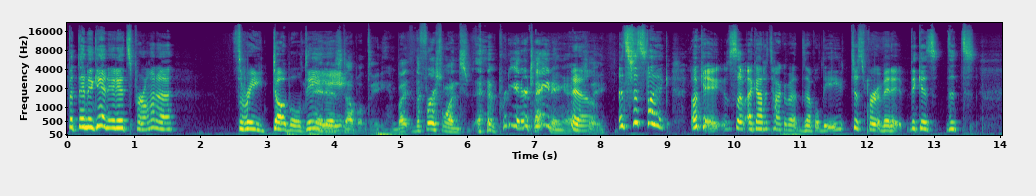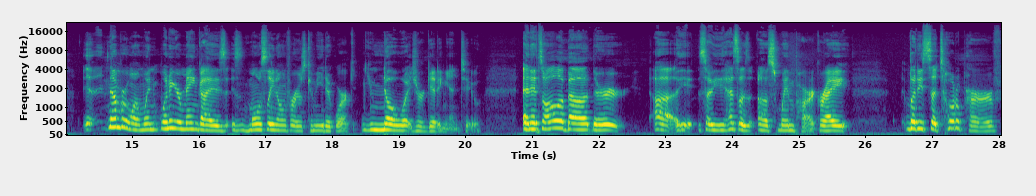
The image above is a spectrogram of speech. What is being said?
but then again, it, it's Piranha three double D. It is double D, but the first one's pretty entertaining actually. it's just like okay so i gotta talk about double d just for a minute because that's uh, number one when one of your main guys is mostly known for his comedic work you know what you're getting into. And it's all about their uh so he has a, a swim park right? But he's a total perv.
